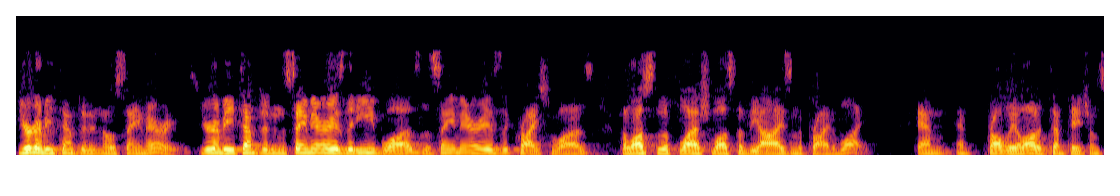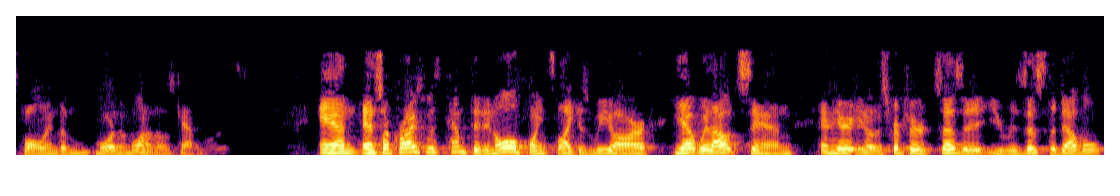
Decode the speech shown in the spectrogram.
You're going to be tempted in those same areas. You're going to be tempted in the same areas that Eve was, the same areas that Christ was, the lust of the flesh, lust of the eyes, and the pride of life. And, and probably a lot of temptations fall into more than one of those categories. And, and so Christ was tempted in all points like as we are, yet without sin. And here, you know, the scripture says that you resist the devil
